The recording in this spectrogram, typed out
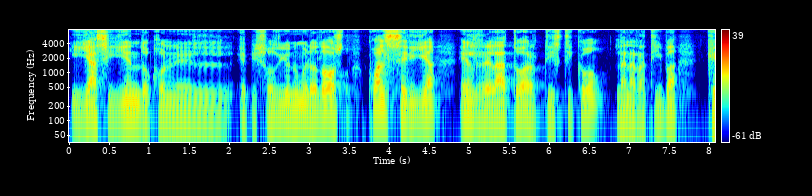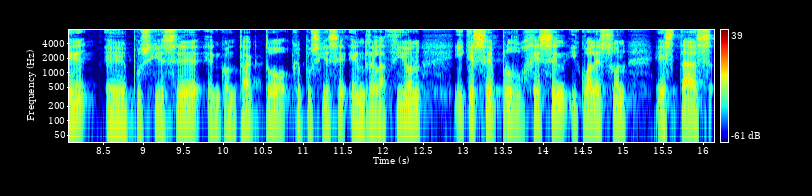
Y ya siguiendo con el episodio número 2, ¿cuál sería el relato artístico, la narrativa que eh, pusiese en contacto, que pusiese en relación y que se produjesen y cuáles son estas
